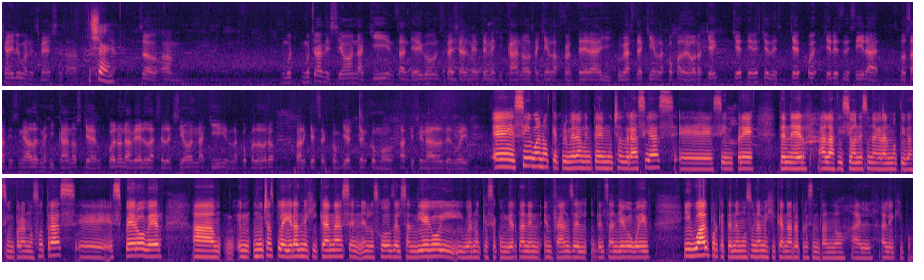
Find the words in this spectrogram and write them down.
can I do one in Spanish? since I- Sure. Yeah. So, um, mucha afición aquí en San Diego, especialmente mexicanos aquí en la frontera y jugaste aquí en la Copa de Oro. ¿Qué, qué tienes que qué quieres decir a los aficionados mexicanos que fueron a ver la selección aquí en la Copa de Oro para que se conviertan como aficionados del Wave? Eh, sí, bueno, que primeramente muchas gracias. Eh, siempre tener a la afición es una gran motivación para nosotras. Eh, espero ver a muchas playeras mexicanas en, en los Juegos del San Diego y, y bueno, que se conviertan en, en fans del, del San Diego Wave igual porque tenemos una mexicana representando al, al equipo.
